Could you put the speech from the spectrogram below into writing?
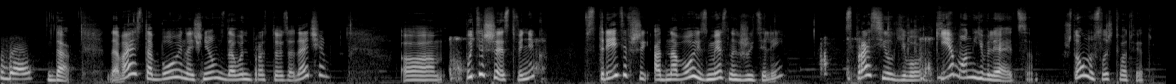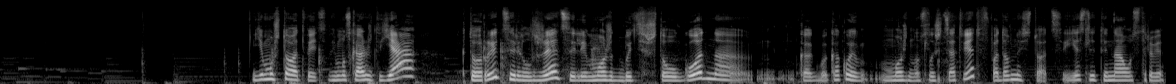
Да. Да. Давай с тобой начнем с довольно простой задачи. Э, Путешественник, встретивший одного из местных жителей, спросил его, кем он является. Что он услышит в ответ? Ему что ответит? Ему скажут «я», кто рыцарь, лжец или, может быть, что угодно. Как бы, какой можно услышать ответ в подобной ситуации? Если ты на острове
